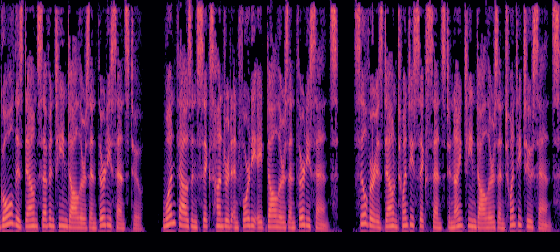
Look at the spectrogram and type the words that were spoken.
Gold is down $17.30 to $1,648.30. Silver is down 26 cents to $19.22.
